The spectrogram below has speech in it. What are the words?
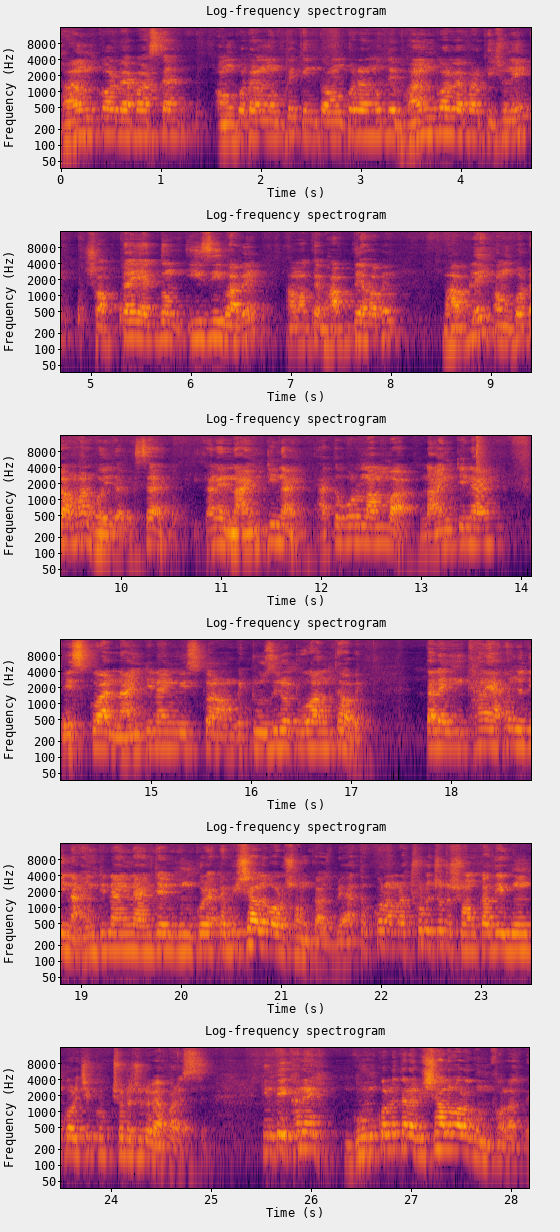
ভয়ঙ্কর ব্যাপার স্যার। অঙ্কটার মধ্যে, কিন্তু অঙ্কটার মধ্যে ভয়ঙ্কর ব্যাপার কিছু নেই। সবটাই একদম ইজিভাবে আমাকে ভাবতে হবে। ভাবলেই অঙ্কটা আমার হয়ে যাবে, স্যার। এখানে নাইনটি নাইন এত বড় number ninety nine square ninety nine square আমাকে টু জিরো টু আনতে হবে। তাহলে এখানে এখন যদি নাইনটি নাইন নাইনটি নাইন গুণ করে একটা বিশাল বড় সংখ্যা আসবে, এতক্ষণ আমরা ছোট ছোট সংখ্যা দিয়ে গুণ করেছি, খুব ছোট ছোট ব্যাপার এসছে। কিন্তু এখানে গুণ করলে তারা বিশাল বড় গুণফল আসবে,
